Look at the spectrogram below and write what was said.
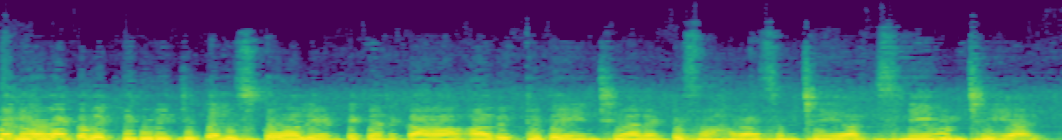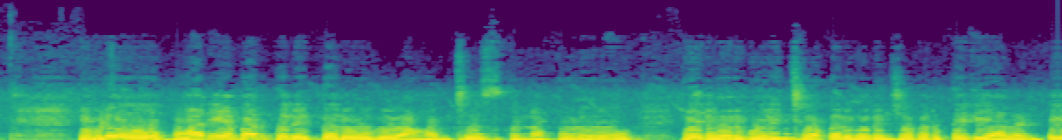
మనం ఒక వ్యక్తి గురించి తెలుసుకోవాలి అంటే కనుక ఆ వ్యక్తితో ఏం చేయాలంటే సహవాసం చేయాలి స్నేహం చేయాలి. ఇప్పుడు భార్యాభర్తలు ఇద్దరు వివాహం చేసుకున్నప్పుడు ఇరువురి గురించి ఒకరి గురించి ఒకరు తెలియాలంటే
